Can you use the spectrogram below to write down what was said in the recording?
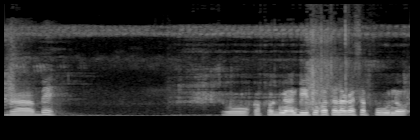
Grabe. So kapag nandito ka talaga sa puno,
